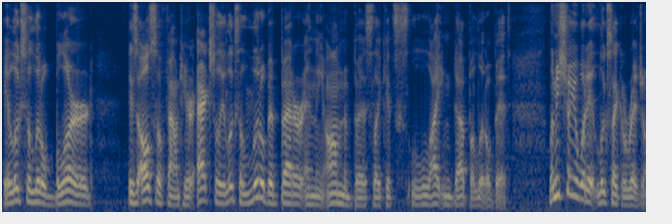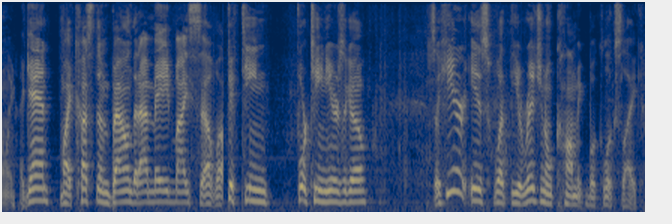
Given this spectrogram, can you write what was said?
it looks a little blurred, is also found here. Actually, it looks a little bit better in the Omnibus, like it's lightened up a little bit. Let me show you what it looks like originally. Again, my custom bound that I made myself well, 15, 14 years ago. So here is what the original comic book looks like.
